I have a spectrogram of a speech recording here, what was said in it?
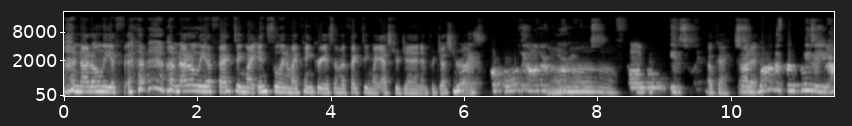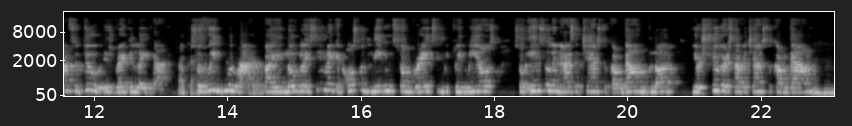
I'm not only I'm not only affecting my insulin and my pancreas, I'm affecting my estrogen and progesterone. Yes, all the other hormones oh. follow insulin. Okay, got so it. one of the first things that you have to do is regulate that. Okay. So we do that by low glycemic and also leaving some breaks in between meals, so insulin has a chance to come down, blood your sugars have a chance to come down. Mm-hmm.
